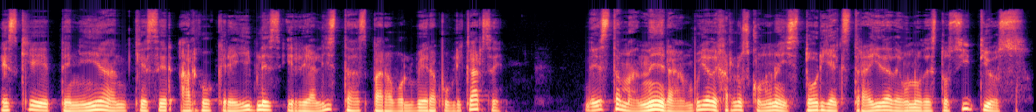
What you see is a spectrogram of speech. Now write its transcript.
es que tenían que ser algo creíbles y realistas para volver a publicarse. De esta manera voy a dejarlos con una historia extraída de uno de estos sitios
